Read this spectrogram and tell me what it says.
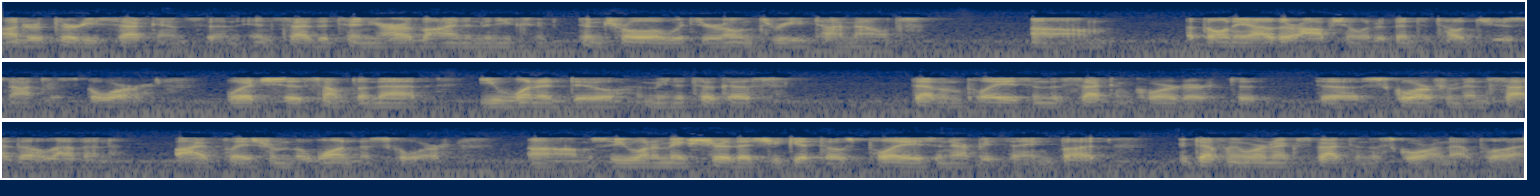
under 30 seconds and inside the 10 yard line, and then you can control it with your own three timeouts. Um, but the only other option would have been to tell Juice not to score, which is something that you want to do. I mean, it took us seven plays in the second quarter to, to score from inside the 11, five plays from the one to score. Um, so you want to make sure that you get those plays and everything, but we definitely weren't expecting the score on that play.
